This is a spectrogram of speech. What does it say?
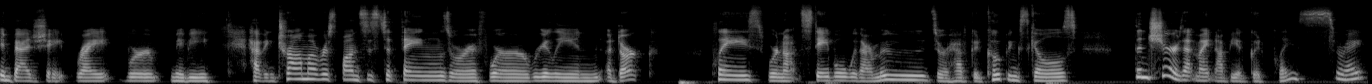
in bad shape right? We're maybe having trauma responses to things or if we're really in a dark place we're not stable with our moods or have good coping skills then sure that might not be a good place right?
